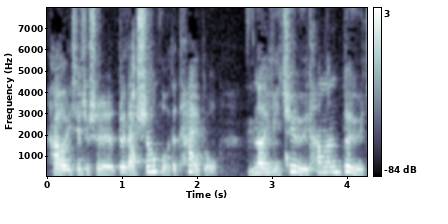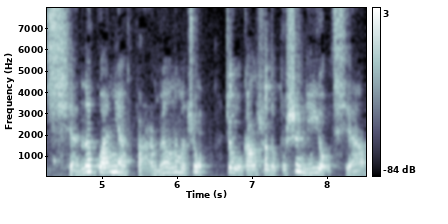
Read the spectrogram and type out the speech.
还有一些就是对待生活的态度，那嗯以至于他们对于钱的观念反而没有那么重。就我刚刚说的，不是你有钱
